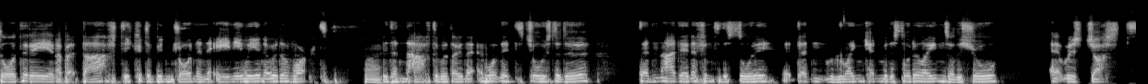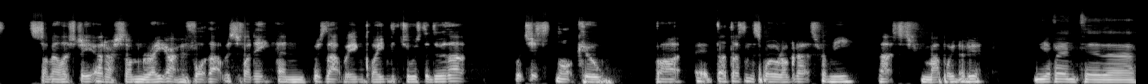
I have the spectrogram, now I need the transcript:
doddery and a bit daft. He could have been drawn in any way and it would have worked. Aye. They didn't have to go down it. What they chose to do didn't add anything to the story. It didn't link in with the storylines or the show. It was just some illustrator or some writer who thought that was funny and was that way inclined and chose to do that, which is not cool. But it, that doesn't spoil Rugrats for me. That's from my point of view. You ever into the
